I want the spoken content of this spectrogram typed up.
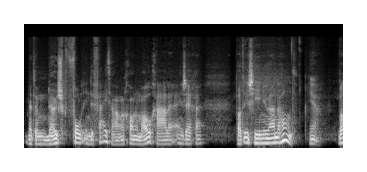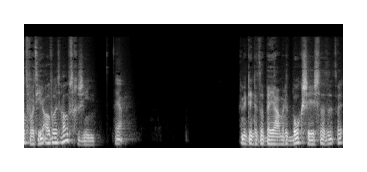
met hun neus vol in de feiten hangen. Gewoon omhoog halen en zeggen, wat is hier nu aan de hand? ja, Wat wordt hier over het hoofd gezien? ja. En ik denk dat dat bij jou met het boksen is, dat het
